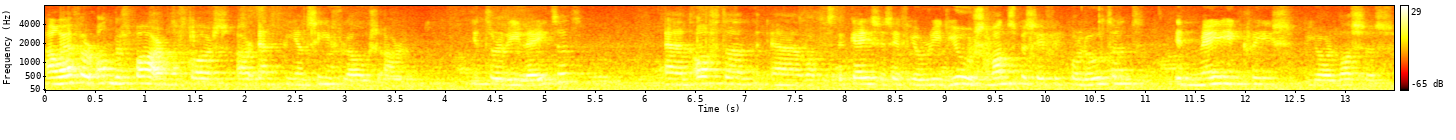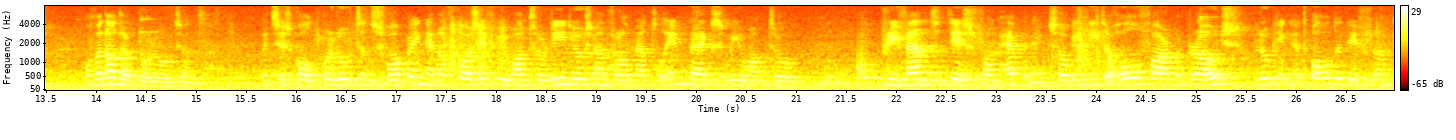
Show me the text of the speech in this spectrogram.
However, on the farm, of course, our NP&C flows are interrelated. And often uh, what is the case is if you reduce one specific pollutant, it may increase your losses of another pollutant, which is called pollutant swapping. And of course, if we want to reduce environmental impacts, we want to prevent this from happening. So we need a whole farm approach, looking at all the different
